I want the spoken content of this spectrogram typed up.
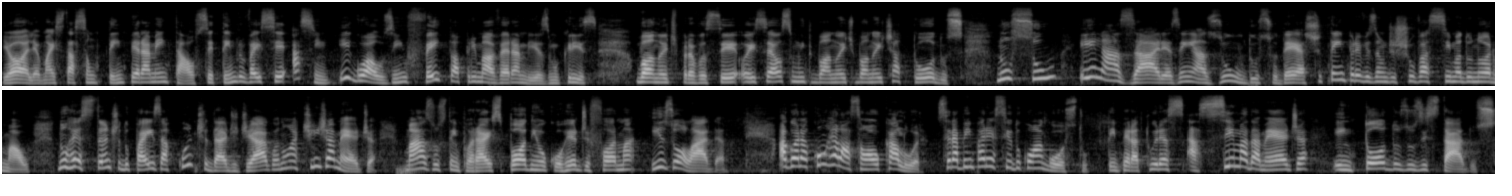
e olha, uma estação temperamental. Setembro vai ser assim, igualzinho, feito a primavera mesmo. Cris, boa noite para você. Oi, Celso, muito boa noite. Boa noite a todos. No sul e nas áreas em azul do sudeste, tem previsão de chuva acima do normal. No restante do país, a quantidade de água não atinge a média, mas os temporais podem ocorrer de forma isolada. Agora, com relação ao calor, será bem parecido com agosto. Temperaturas acima da média em todos os estados.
